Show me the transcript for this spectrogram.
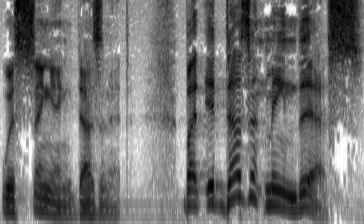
with singing, doesn't it? But it doesn't mean this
